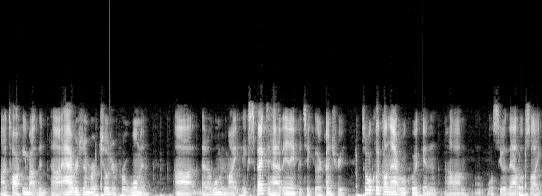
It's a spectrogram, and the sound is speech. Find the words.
uh, talking about the uh, average number of children per woman uh, that a woman might expect to have in a particular country. So we'll click on that real quick and um, we'll see what that looks like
